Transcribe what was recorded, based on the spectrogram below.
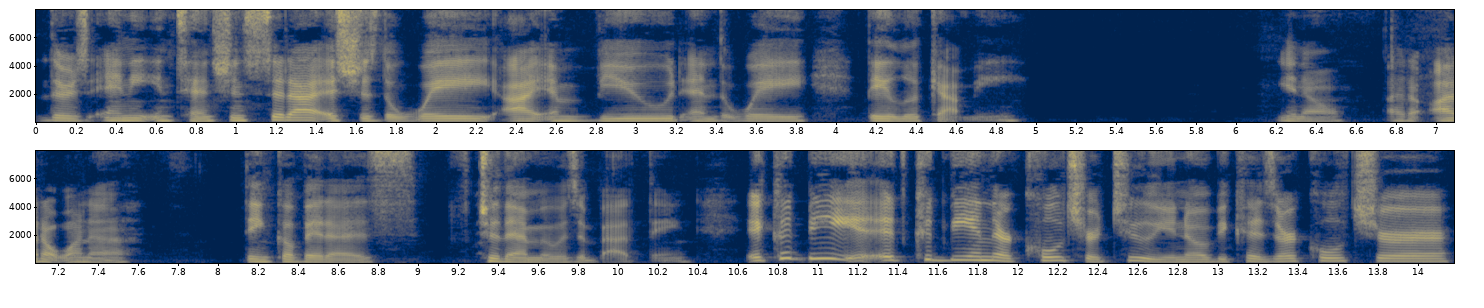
there's any intentions to that. It's just the way I am viewed and the way they look at me. You know, I don't I don't want to think of it as to them it was a bad thing. It could be it could be in their culture too, you know, because their culture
